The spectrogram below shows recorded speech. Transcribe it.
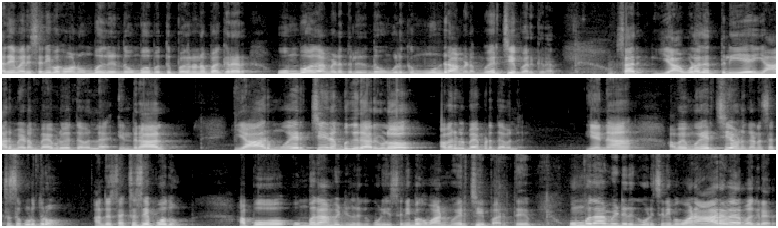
அதே மாதிரி சனி பகவான் ஒன்பதுலேருந்து ஒம்பது பத்து பதினொன்று பார்க்குறார். ஒம்பதாம் இடத்துலேருந்து உங்களுக்கு மூன்றாம் இடம் முயற்சியை பார்க்கிறார். சார் யா உலகத்திலேயே யார் மேடம் பயப்படவே தேவையில்ல என்றால் யார் முயற்சியை நம்புகிறார்களோ அவர்கள் பயப்பட தேவையில்லை. ஏன்னா அவன் முயற்சியே அவனுக்கான சக்ஸஸை கொடுத்துரும். அந்த சக்ஸஸே போதும். அப்போது ஒன்பதாம் வீட்டில் இருக்கக்கூடிய சனி பகவான் முயற்சியை பார்த்து ஒன்பதாம் வீட்டில் இருக்கக்கூடிய சனி பகவான் ஆற வேற பார்க்குறாரு.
